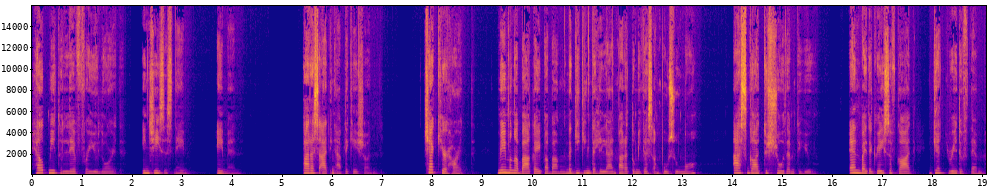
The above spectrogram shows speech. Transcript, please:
Help me to live for you, Lord. In Jesus' name, Amen. Para sa ating application, check your heart. May mga bagay pa bang nagiging dahilan para tumigas ang puso mo? Ask God to show them to you. And by the grace of God, get rid of them.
